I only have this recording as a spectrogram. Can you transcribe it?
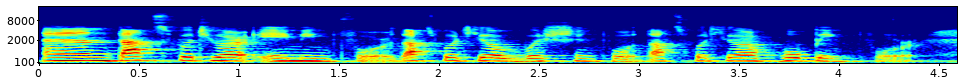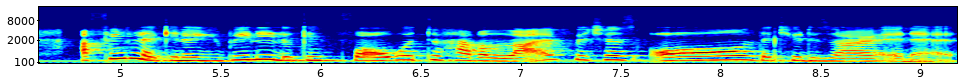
and that's what you are aiming for. That's what you're wishing for. That's what you're hoping for. I feel like you know you're really looking forward to have a life which has all that you desire in it.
